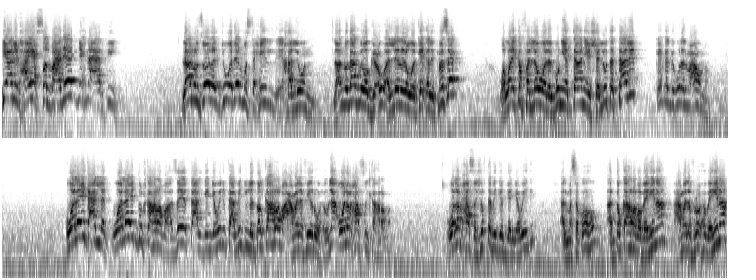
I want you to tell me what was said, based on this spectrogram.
يعني اللي حيحصل بعدين نحن عارفين. لأنه الزول اللي جوا ديل مستحيل يخلون لأنه ذاك بيوقعوه. الليلة لو الكيك اللي اتمسك والله يكفى الأول البنية الثانية الشلوت الثالث كيك اللي بيقول المعاونة. ولا يتعلق ولا يدوا الكهرباء. زي بتاع الجنجويد بتاع الفيديو اللي ادى الكهرباء عملها فيه روحه. لا ولا محصل كهرباء. ولا محصل شفت فيديو الجنجويدي؟ المسكوه ادوا كهرباء بهنا عملوا في روحه بهنا.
